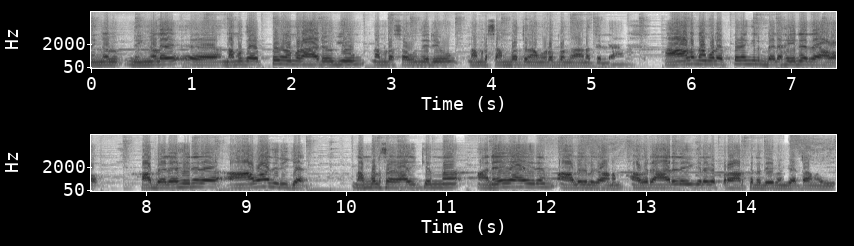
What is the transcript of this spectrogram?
നിങ്ങൾ നിങ്ങളെ നമുക്ക് എപ്പോഴും നമ്മുടെ ആരോഗ്യവും നമ്മുടെ സൗന്ദര്യവും നമ്മുടെ സമ്പത്ത് നമ്മോടൊപ്പം കാണത്തില്ല. നാളെ നമ്മൾ എപ്പോഴെങ്കിലും ബലഹീനരാവാം. ആ ബലഹീനര ആവാതിരിക്കാൻ നമ്മൾ സഹായിക്കുന്ന അനേകായിരം ആളുകൾ കാണും. അവരാരുടെയെങ്കിലൊക്കെ പ്രാർത്ഥന ദൈവം കേട്ടാൽ മതി.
